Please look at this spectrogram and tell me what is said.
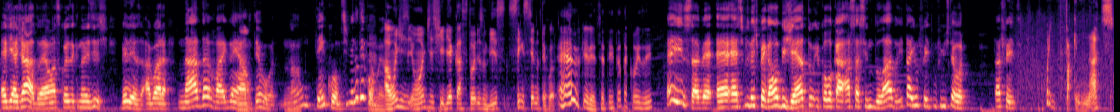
é viajado? É umas coisas que não existe? Beleza. Agora, nada vai ganhar Não. do terror. Não. Não, tem como. Simplesmente não tem como. mesmo. Aonde, onde existiria castores zumbis sem ser no terror? É, meu querido, você tem tanta coisa aí. É isso, sabe? É, é- é simplesmente pegar um objeto e colocar assassino do lado e tá aí um feito um filme de terror. Tá feito. What are you fucking nuts?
